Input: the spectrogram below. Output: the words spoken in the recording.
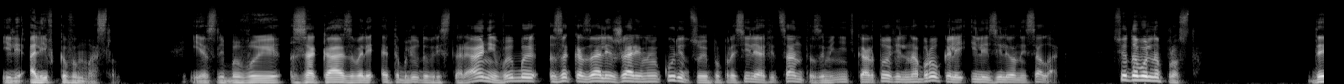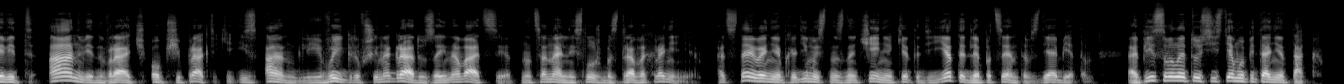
или оливковым маслом. Если бы вы заказывали это блюдо в ресторане, вы бы заказали жареную курицу и попросили официанта заменить картофель на брокколи или зеленый салат. Все довольно просто. Дэвид Анвин, врач общей практики из Англии, выигравший награду за инновации от Национальной службы здравоохранения, отстаивая необходимость назначения кето-диеты для пациентов с диабетом, описывал эту систему питания так.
